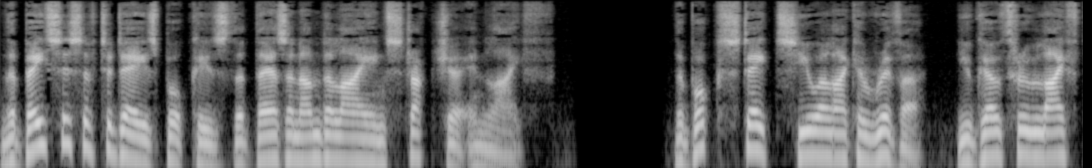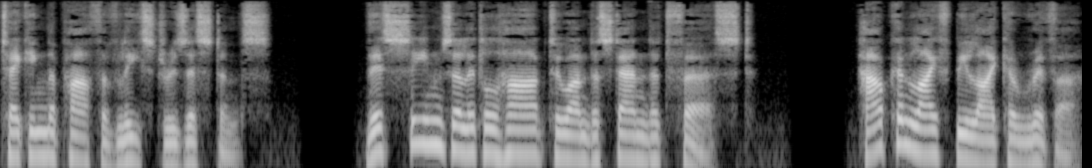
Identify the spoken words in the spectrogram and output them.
The basis of today's book is that there's an underlying structure in life. The book states you are like a river, you go through life taking the path of least resistance. This seems a little hard to understand at first. How can life be like a river?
